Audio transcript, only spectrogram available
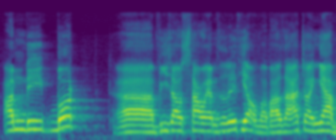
âm đi bot à, video sau em sẽ giới thiệu và báo giá cho anh em.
